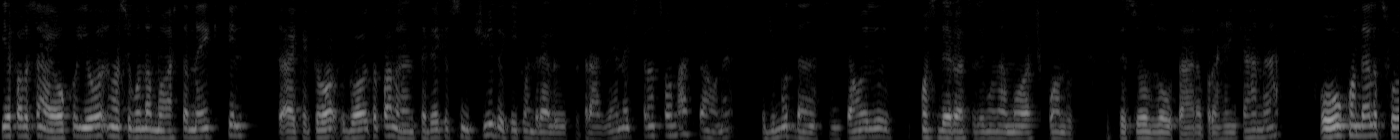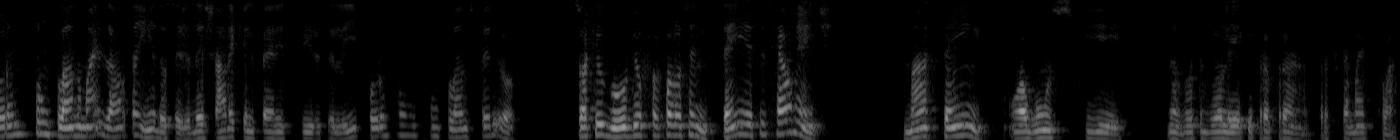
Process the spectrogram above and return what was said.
E ele falou assim, ah, eu, e uma segunda morte também, que, que eles, é, igual eu estou falando, você vê que o sentido aqui que o André Luiz está trazendo é de transformação, né? É de mudança. Então ele considerou essa segunda morte quando as pessoas voltaram para reencarnar, ou quando elas foram para um plano mais alto ainda, ou seja, deixaram aquele perispírito ali e foram para um, um, plano superior. Só que o Google falou assim, tem esses realmente, mas tem alguns que, não vou, vou ler aqui para ficar mais claro.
